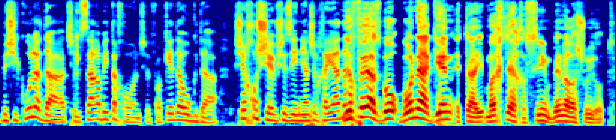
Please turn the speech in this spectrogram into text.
בשיקול הדעת של שר הביטחון, של מפקד האוגדה, שחושב שזה עניין של חיי אדם? יפה, אז בואו בוא נעגן את מערכת היחסים בין הרשויות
